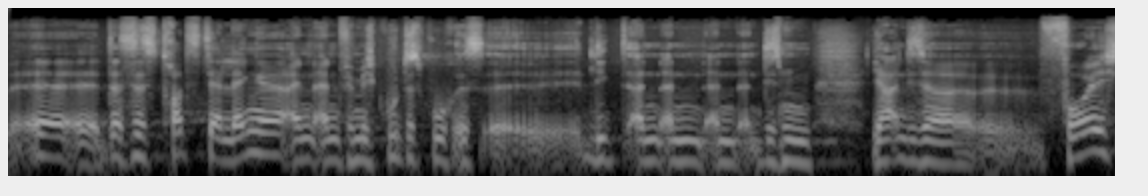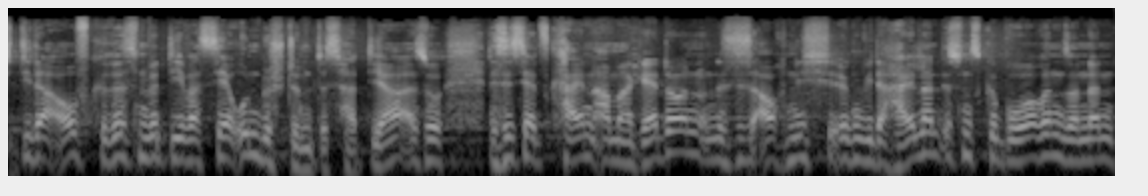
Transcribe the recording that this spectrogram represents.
äh, dass es trotz der Länge ein, ein für mich gutes Buch ist, äh, liegt an, an, an, diesem, ja, an dieser äh, Furcht, die da aufgerissen wird, die was sehr Unbestimmtes hat. Ja? Also es ist jetzt kein Armageddon und es ist auch nicht irgendwie der Heiland ist uns geboren, sondern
